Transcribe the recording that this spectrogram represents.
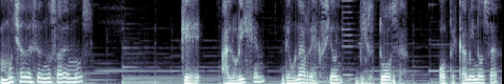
muchas veces no sabemos que al origen de una reacción virtuosa o pecaminosa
